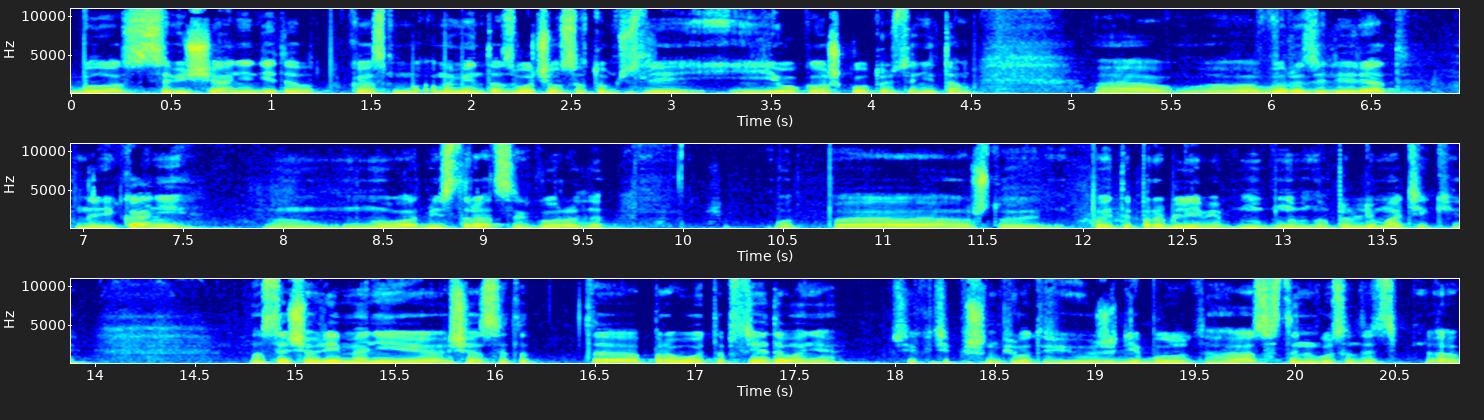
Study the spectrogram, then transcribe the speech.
было совещание, где-то вот как раз момент озвучился, в том числе и около школ. То есть они там э, выразили ряд нареканий э, ну, администрации города вот по, что, по этой проблеме, ну, ну, проблематике. В настоящее время они сейчас этот, э, проводят обследование всех этих пешеходных переходов, и уже где будут э, со стороны госавтоинсп- э,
